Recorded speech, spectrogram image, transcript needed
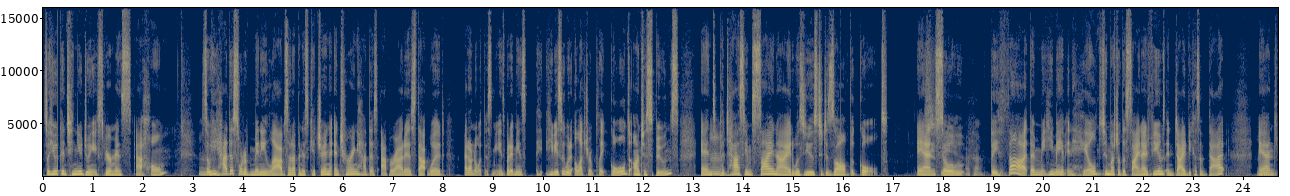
So he would continue doing experiments at home. So he had this sort of mini lab set up in his kitchen, and Turing had this apparatus that would. I don't know what this means, but it means he basically would electroplate gold onto spoons, and hmm. potassium cyanide was used to dissolve the gold. And so okay. they thought that he may have inhaled too much of the cyanide fumes and died because of that. Hmm. And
